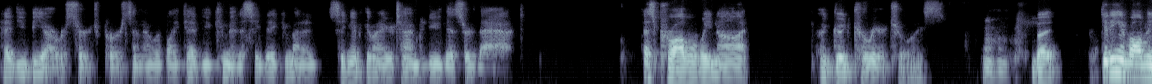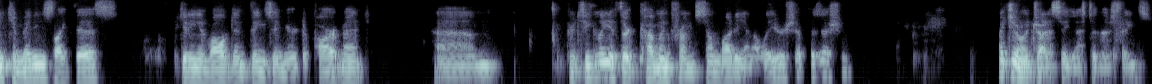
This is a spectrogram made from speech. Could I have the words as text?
have you be our research person. I would like to have you commit a significant amount of, significant amount of your time to do this or that. That's probably not a good career choice. Mm-hmm. But getting involved in committees like this, getting involved in things in your department, um, particularly if they're coming from somebody in a leadership position, I generally try to say yes to those things,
